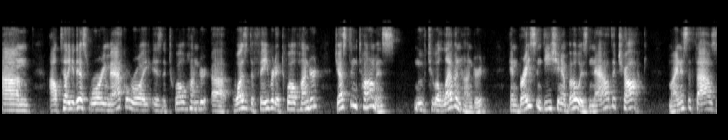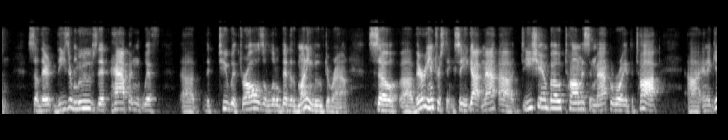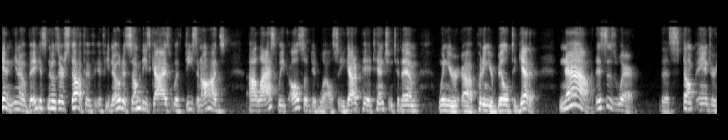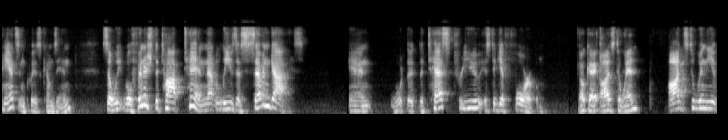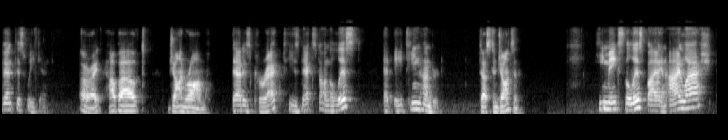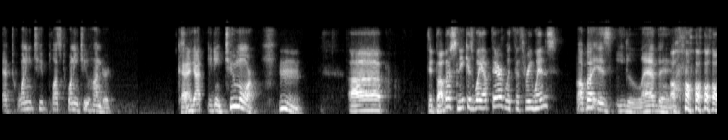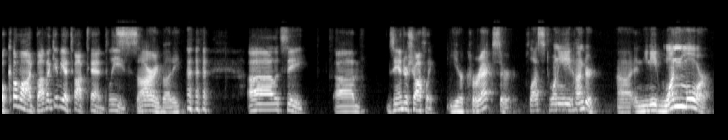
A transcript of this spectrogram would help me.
Um, I'll tell you this: Rory McIlroy is the 1200 uh, was the favorite at 1200. Justin Thomas moved to 1100, and Bryson DeChambeau is now the chalk minus a thousand. So there, these are moves that happen with uh, the two withdrawals. A little bit of the money moved around. So uh, very interesting. So you got Matt, uh, DeChambeau, Thomas, and McIlroy at the top. Uh, and again, you know, Vegas knows their stuff. If, if you notice, some of these guys with decent odds uh, last week also did well. So you got to pay attention to them when you're uh, putting your build together. Now, this is where the Stump Andrew Hansen quiz comes in. So we will finish the top 10. That leaves us seven guys. And the, the test for you is to get four of them. Okay, odds to win? Odds to win the event this weekend. All right. How about Jon Rahm? That is correct. He's next on the list at 1800. Dustin Johnson. He makes the list by an eyelash at 22 plus 2200. Okay. So you got you need two more. Hmm. Uh, did Bubba sneak his way up there with the three wins? Bubba is 11. Oh, come on, Bubba. Give me a top 10, please. Sorry, buddy. uh, let's see. Um, Xander Schauffele. You're correct, sir. Plus 2,800. Uh, and you need one more.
